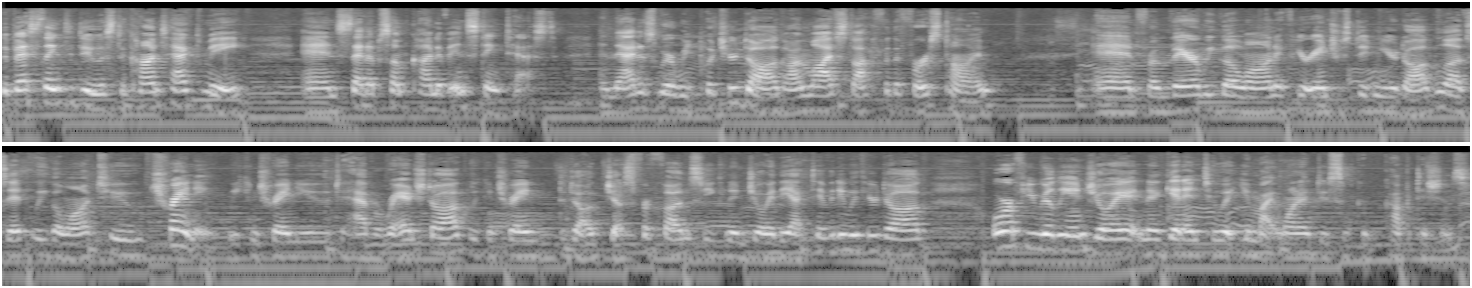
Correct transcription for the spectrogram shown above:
The best thing to do is to contact me and set up some kind of instinct test. And that is where we put your dog on livestock for the first time. And from there, we go on. If you're interested and your dog loves it, we go on to training. We can train you to have a ranch dog. We can train the dog just for fun so you can enjoy the activity with your dog. Or if you really enjoy it and get into it, you might want to do some competitions.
